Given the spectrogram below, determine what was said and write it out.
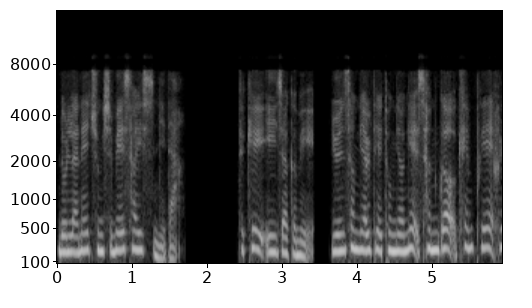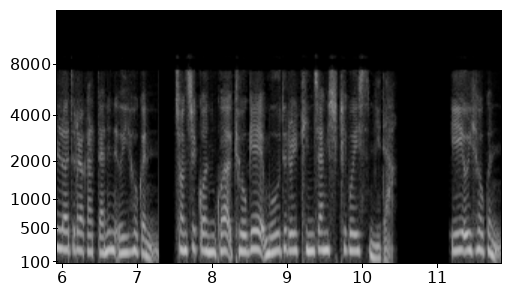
논란의 중심에 서 있습니다. 특히 이 자금이 윤석열 대통령의 선거 캠프에 흘러들어갔다는 의혹은 정치권과 교계 모두를 긴장시키고 있습니다. 이 의혹은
